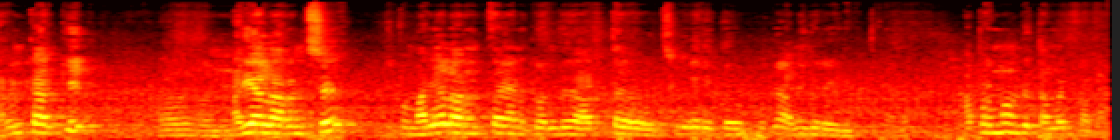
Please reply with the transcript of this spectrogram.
கரண் கார்கி மரியா லாரன்ஸு இப்போ மலையாளம் தான் எனக்கு வந்து அடுத்த சிறுகதை தொகுப்புக்கு அணிதுரை அப்புறமா வந்து தமிழ் பிரபா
